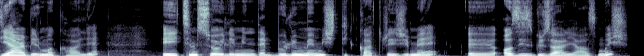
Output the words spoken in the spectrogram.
Diğer bir makale eğitim söyleminde bölünmemiş dikkat rejimi e, Aziz Güzel yazmış.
